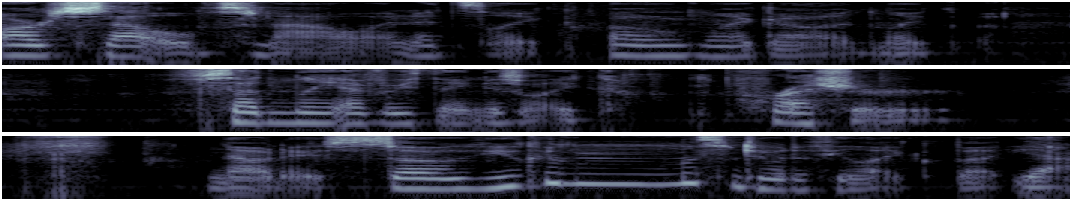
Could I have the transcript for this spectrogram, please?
ourselves now and it's like oh my god like suddenly everything is like pressure nowadays. So you can listen to it if you like but yeah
